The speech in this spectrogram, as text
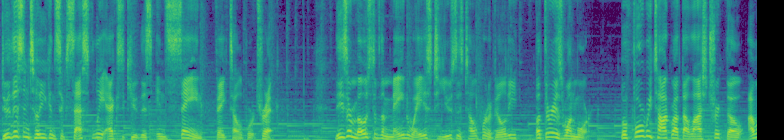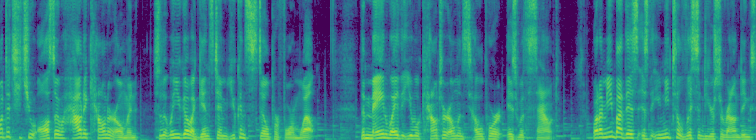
Do this until you can successfully execute this insane fake teleport trick. These are most of the main ways to use this teleport ability, but there is one more. Before we talk about that last trick though, I want to teach you also how to counter Omen so that when you go against him, you can still perform well. The main way that you will counter Omen's teleport is with sound. What I mean by this is that you need to listen to your surroundings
